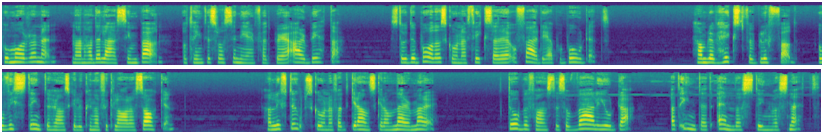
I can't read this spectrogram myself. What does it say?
På morgonen, när han hade läst sin bön och tänkte slå sig ner för att börja arbeta, stod de båda skorna fixade och färdiga på bordet. Han blev högst förbluffad och visste inte hur han skulle kunna förklara saken. Han lyfte upp skorna för att granska dem närmare. Då befanns de så väl gjorda att inte ett enda stygn var snett.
